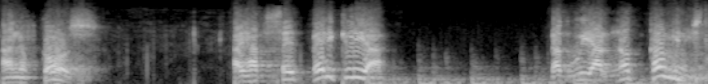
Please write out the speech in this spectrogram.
And of course, I have said very clear that we are not communists.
